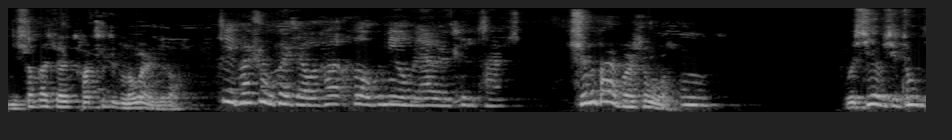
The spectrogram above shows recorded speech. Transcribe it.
你上大学常吃这个老碗鱼了？这一盘十五块钱，我和和我闺蜜我们两个人吃一盘。这么大一盘十五？嗯。我信不信这么不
